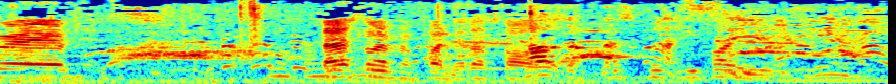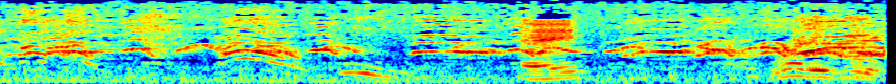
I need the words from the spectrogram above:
drift. That's not even funny. That's How, all. that's supposed to be funny. Hey, What is it?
